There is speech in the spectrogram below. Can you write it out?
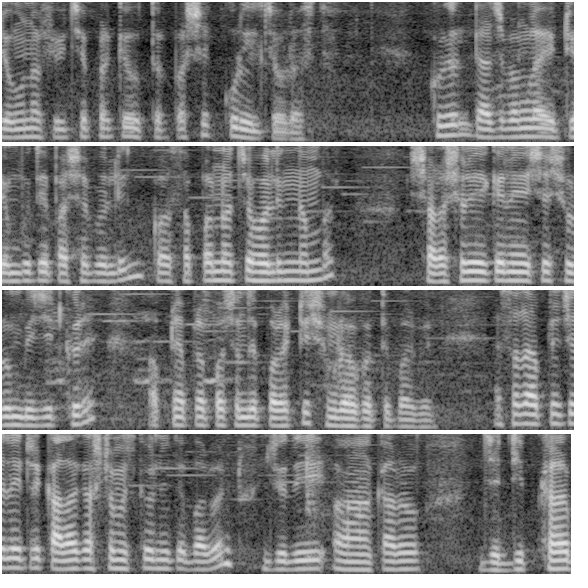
যমুনা ফিউচার পার্কের উত্তর পাশে কুড়িল চৌরাস্তা। কুড়িল রাজবাংলা এটিএম বুথের পাশে বিল্ডিং ক ছাপ্পান্ন হচ্ছে হোল্ডিং নাম্বার সরাসরি এখানে এসে শোরুম ভিজিট করে আপনি আপনার পছন্দের প্রোডাক্টটি সংগ্রহ করতে পারবেন। এছাড়া আপনি চাইলে এটার কালার কাস্টমাইজ করে নিতে পারবেন। যদি কারও যে ডিপ কালার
